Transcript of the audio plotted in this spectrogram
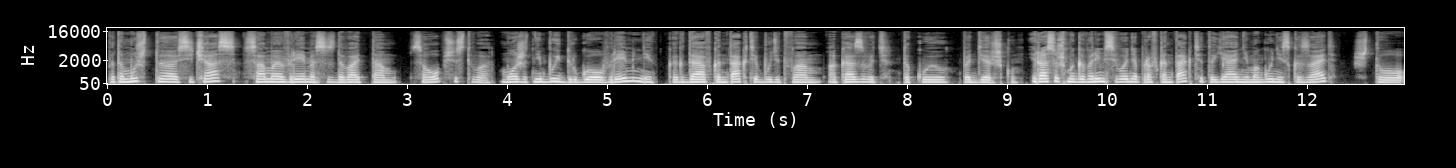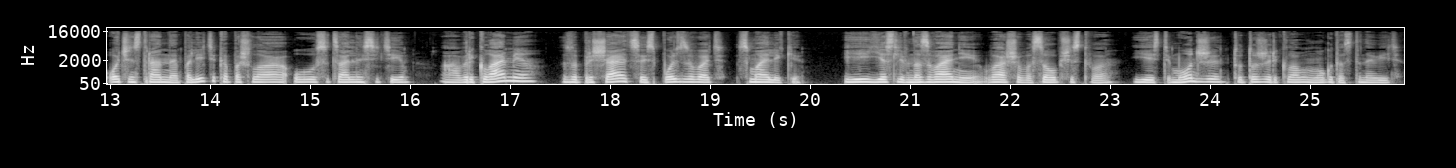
потому что сейчас самое время создавать там сообщество. Может не быть другого времени, когда ВКонтакте будет вам оказывать такую поддержку. И раз уж мы говорим сегодня про ВКонтакте, то я не могу не сказать, что очень странная политика пошла у социальной сети. А в рекламе запрещается использовать смайлики. И если в названии вашего сообщества есть эмоджи, то тоже рекламу могут остановить.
